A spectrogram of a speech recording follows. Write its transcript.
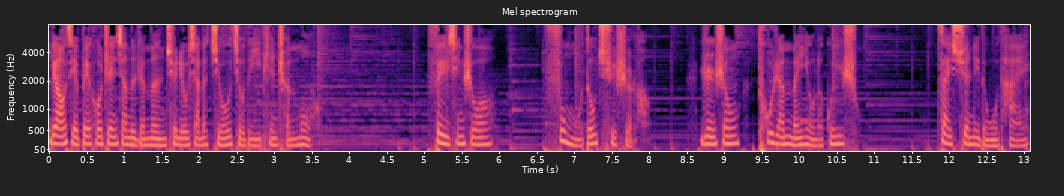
了解背后真相的人们却留下了久久的一片沉默。费玉清说：“父母都去世了，人生突然没有了归属，再绚丽的舞台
